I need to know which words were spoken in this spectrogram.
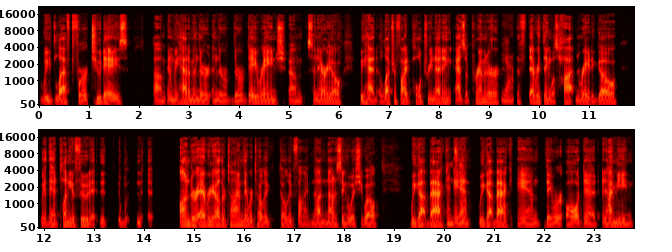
we left for two days um, and we had them in their in their their day range um, scenario. We had electrified poultry netting as a perimeter. yeah The, everything was hot and ready to go. We, they had plenty of food. It, it- it uh, under every other time, they were totally totally fine. Not not a single issue. Well, we got back Until- and we got back and they were all dead. And I mean,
